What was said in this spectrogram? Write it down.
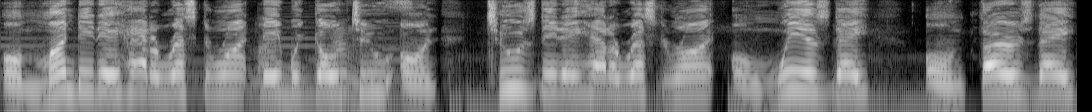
on Monday they had a restaurant My they would go to. On Tuesday they had a restaurant. On Wednesday, on Thursday,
